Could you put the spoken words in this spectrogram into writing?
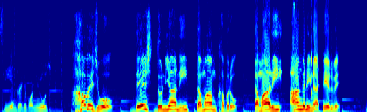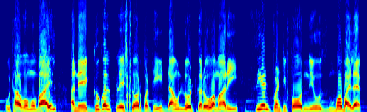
સીએન ટ્વેન્ટી ફોર ન્યૂઝ હવે જુઓ દેશ દુનિયાની તમામ ખબરો તમારી આંગળીના ટેરવે. ઉઠાવો મોબાઈલ અને ગૂગલ પ્લે સ્ટોર પરથી ડાઉનલોડ કરો અમારી CN twenty four news mobile app.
